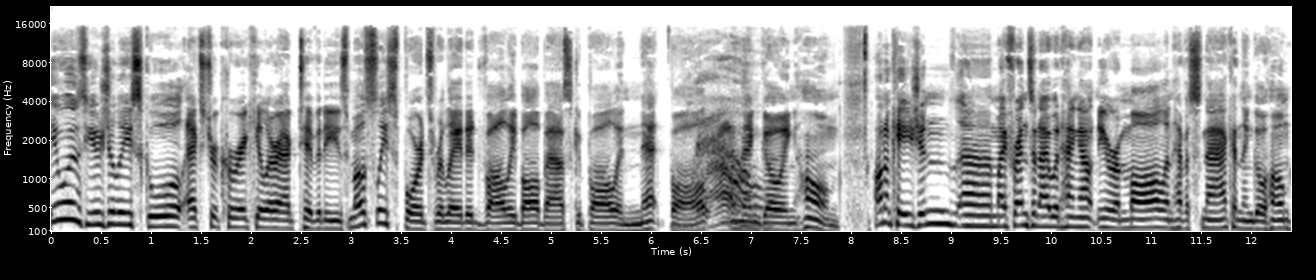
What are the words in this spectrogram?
It was usually school extracurricular activities, mostly sports related, volleyball, basketball, and netball, and then going home. On occasion, uh, my friends and I would hang out near a mall and have a snack and then go home.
